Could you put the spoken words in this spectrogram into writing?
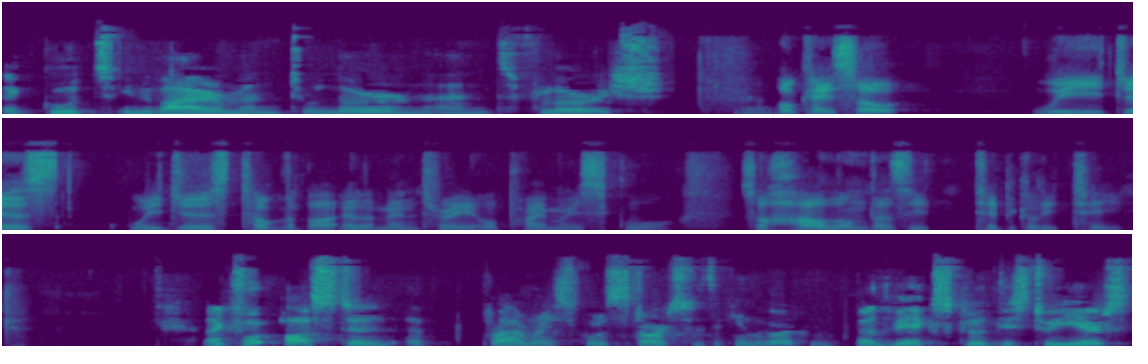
a good environment to learn and flourish. Okay, so we just we just talked about elementary or primary school. So how long does it typically take? Like for us, the uh, primary school starts with the kindergarten, but we exclude these two years,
